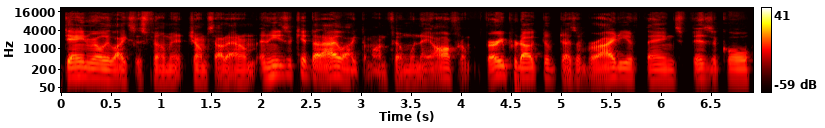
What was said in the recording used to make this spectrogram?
Dane really likes his film, it jumps out at him. And he's a kid that I liked him on film when they offered him. Very productive, does a variety of things, physical,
